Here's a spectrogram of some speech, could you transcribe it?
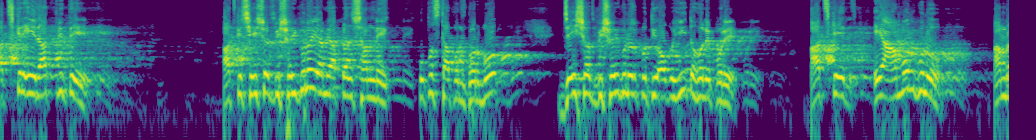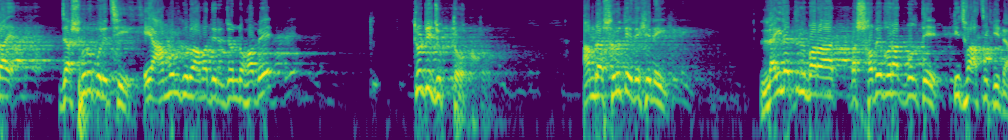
আজকের এই রাত্রিতে, আজকে সেই সব বিষয়গুলোই আমি আপনাদের সামনে উপস্থাপন করব। যেই সব বিষয়গুলোর প্রতি অবহিত হলে পরে আজকের এই আমলগুলো আমরা যা শুরু করেছি, এই আমলগুলো আমাদের জন্য হবে ত্রুটিযুক্ত। আমরা শুরুতে দেখে নেই, লাইলাতুল বরাত বা শবে বরাত বলতে কিছু আছে কিনা?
